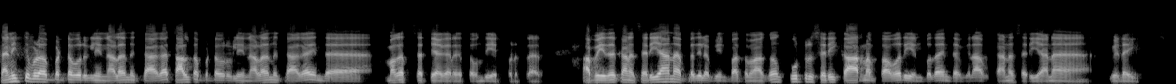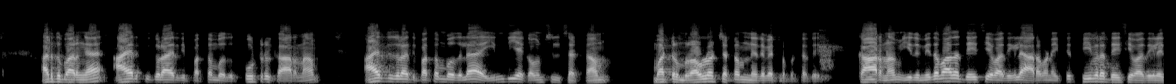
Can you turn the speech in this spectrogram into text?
தனித்து விடப்பட்டவர்களின் நலனுக்காக தாழ்த்தப்பட்டவர்களின் நலனுக்காக இந்த மகத் சத்தியாகிரகத்தை வந்து ஏற்படுத்துறாரு. அப்ப இதற்கான சரியான பதில் அப்படின்னு பார்த்தோமாக கூற்று சரி காரணம் தவறு என்பதா இந்த வினாவுக்கான சரியான விடை. அடுத்து பாருங்க ஆயிரத்தி தொள்ளாயிரத்தி பத்தொன்பது கூற்று காரணம் ஆயிரத்தி தொள்ளாயிரத்தி பத்தொன்பதுல இந்திய கவுன்சில் சட்டம் மற்றும் ரவுலட் சட்டம் நிறைவேற்றப்பட்டது. காரணம் இது மிதவாத தேசியவாதிகளை அரவணைத்து தீவிர தேசியவாதிகளை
